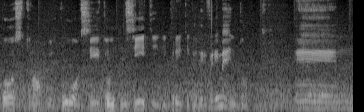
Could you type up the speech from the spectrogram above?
vostro, il tuo sito, Mhm. siti di critica di riferimento? Ehm,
